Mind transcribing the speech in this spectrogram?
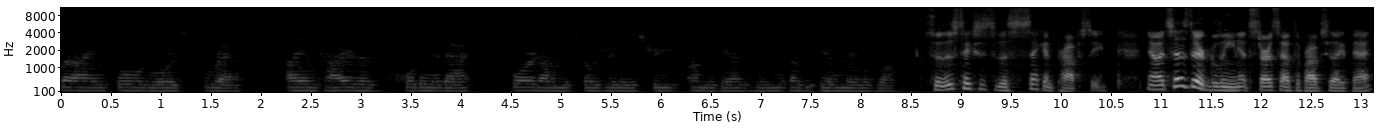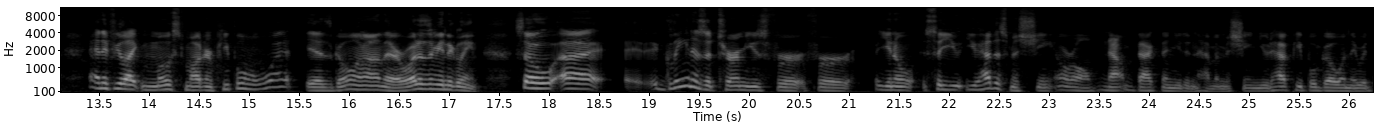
but I am full of the Lord's wrath. I am tired of holding it back. Pour it on the children in the street, on the gathering of young men as well. So this takes us to the second prophecy. Now it says there glean. It starts out the prophecy like that. And if you like most modern people, what is going on there? What does it mean to glean? So uh, glean is a term used for for you know, so you you had this machine, or well, now back then you didn't have a machine. You'd have people go and they would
